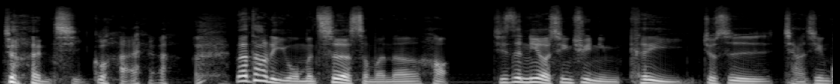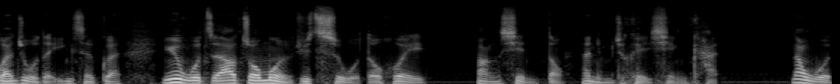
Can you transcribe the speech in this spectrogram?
就很奇怪啊。那到底我们吃了什么呢？好，其实你有兴趣，你可以就是抢先关注我的 Instagram，因为我只要周末有去吃，我都会放现动，那你们就可以先看。那我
